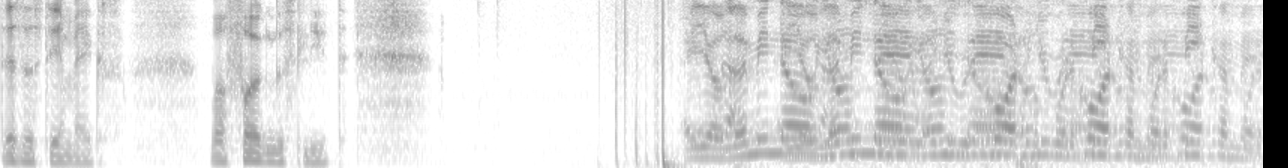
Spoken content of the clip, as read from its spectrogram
das ist DMX. War folgendes Lied. Hey yo, let me know, let me know when you record, when you record, come in, beat come in.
